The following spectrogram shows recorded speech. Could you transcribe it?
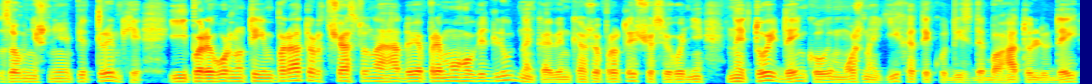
зовнішньої підтримки. І перегорнутий імператор часто нагадує прямого відлюдника. Він каже про те, що сьогодні не той день, коли можна їхати кудись, де багато людей.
